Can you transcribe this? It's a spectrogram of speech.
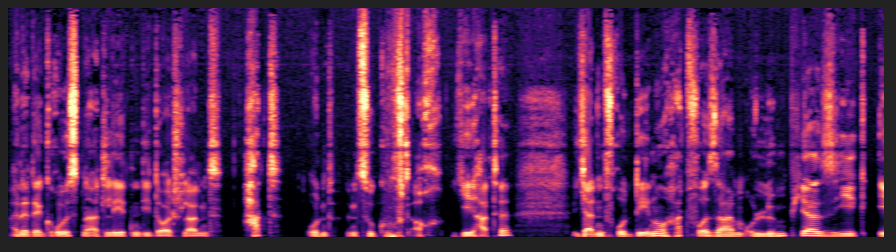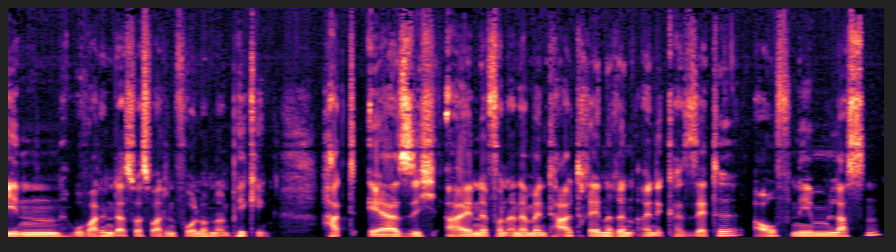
einer der größten Athleten, die Deutschland hat und in Zukunft auch je hatte. Jan Frodeno hat vor seinem Olympiasieg in, wo war denn das? Was war denn vor London? Peking. Hat er sich eine von einer Mentaltrainerin eine Kassette aufnehmen lassen.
